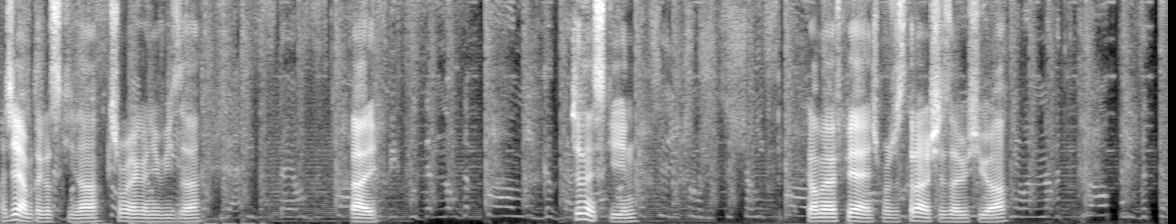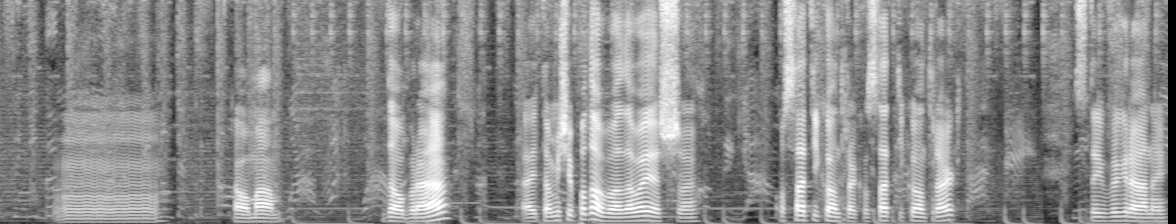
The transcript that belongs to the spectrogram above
A gdzie mam tego skina? Czemu ja go nie widzę? Ej. Gdzie ten skin? Mamy F5, może strona się zawiesiła. Mm. O, mam. Dobra. Ej, to mi się podoba, dawaj jeszcze. Ostatni kontrakt, ostatni kontrakt. Z tych wygranych.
